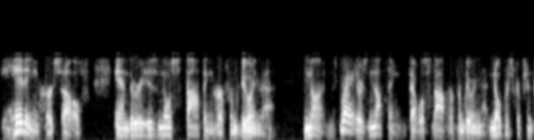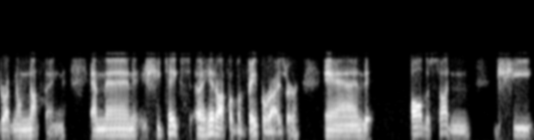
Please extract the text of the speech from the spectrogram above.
hitting herself, and there is no stopping her from doing that. None. Right. There's nothing that will stop her from doing that. No prescription drug, no nothing. And then she takes a hit off of a vaporizer, and all of a sudden, she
